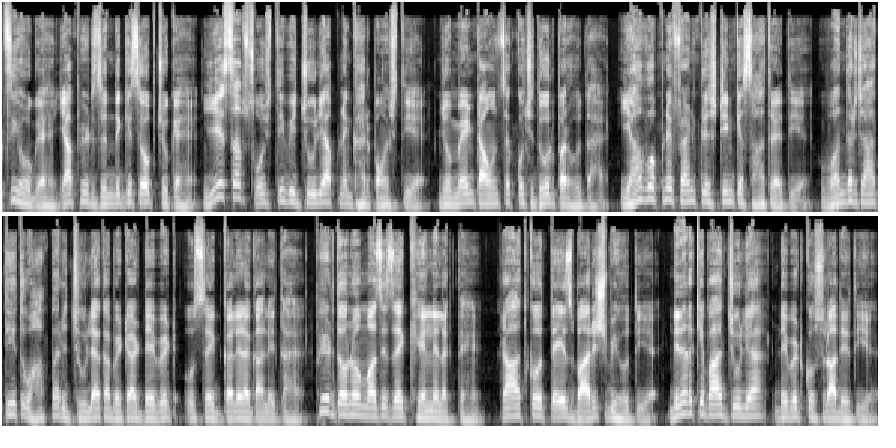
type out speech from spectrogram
आलसी हो गए हैं या फिर ज़िंदगी से उप चुके हैं। ये सब सोचती भी जूलिया अपने घर पहुँचती है, जो मेन टाउन से कुछ दूर पर होता है। यहाँ वो अपने फ्रेंड क्रिस्टीन के साथ रहती है। वो अंदर जाती है तो वहाँ पर जूलिया का बेटा डेविड उसे गले लगा लेता है। फिर दोनों मज़े से खेलने लगते हैं। रात को तेज बारिश भी होती है। डिनर के बाद जूलिया डेविड को सुला देती है।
